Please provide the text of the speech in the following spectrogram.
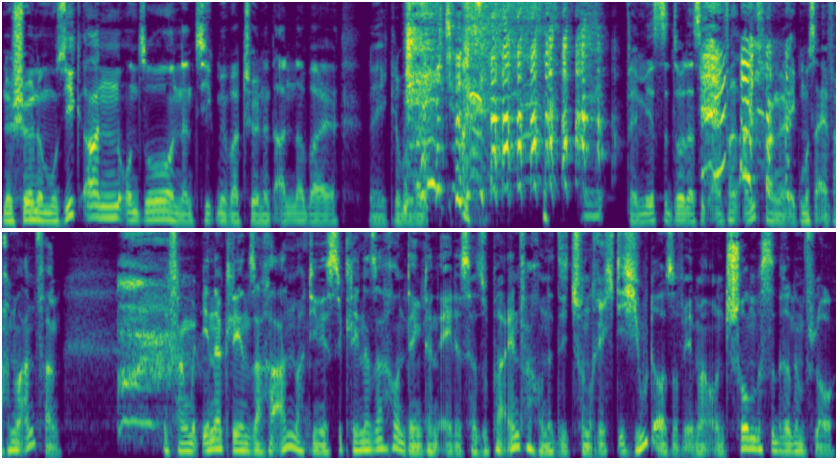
eine schöne Musik an und so und dann zieh ich mir was Schönes an dabei. Nee, ich glaube, bei, bei mir ist es so, dass ich einfach anfange. Ich muss einfach nur anfangen. Ich fange mit einer kleinen Sache an, mach die nächste kleine Sache und denk dann, ey, das ist ja super einfach und das sieht schon richtig gut aus auf immer und schon bist du drin im Flow.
